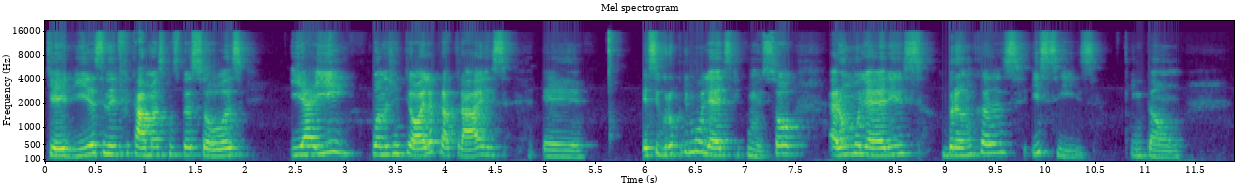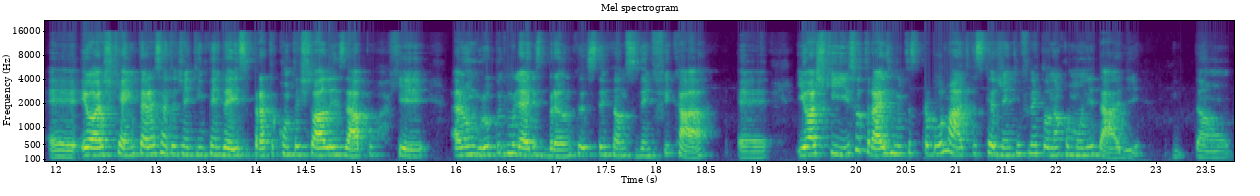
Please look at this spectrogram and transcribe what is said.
queria se identificar mais com as pessoas. E aí, quando a gente olha para trás, é, esse grupo de mulheres que começou eram mulheres brancas e cis. Então, é, eu acho que é interessante a gente entender isso para contextualizar, porque era um grupo de mulheres brancas tentando se identificar. É, e eu acho que isso traz muitas problemáticas que a gente enfrentou na comunidade. Então,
